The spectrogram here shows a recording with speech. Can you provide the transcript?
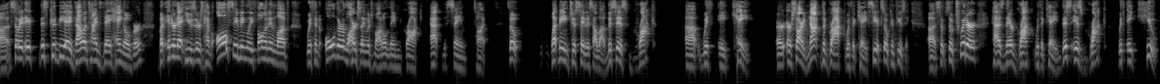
Uh, so it, it, this could be a Valentine's Day hangover, but internet users have all seemingly fallen in love with an older large language model named Groq at the same time. So let me just say this out loud. This is Grok uh, with a K, or, or, sorry, not the Grok with a K. See, it's so confusing. Uh, so, so Twitter has their Grok with a K. This is Groq with a Q.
